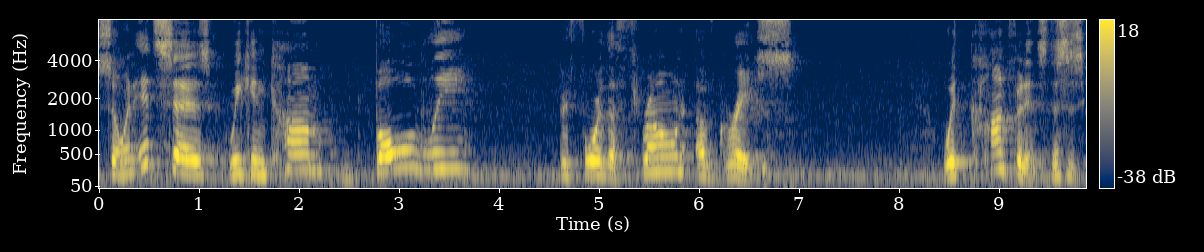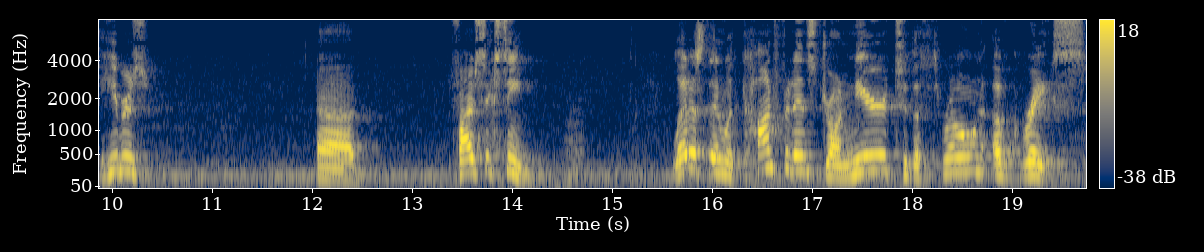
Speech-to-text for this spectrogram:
So when it says we can come boldly before the throne of grace with confidence, this is Hebrews uh, 5:16. Let us then with confidence draw near to the throne of grace,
